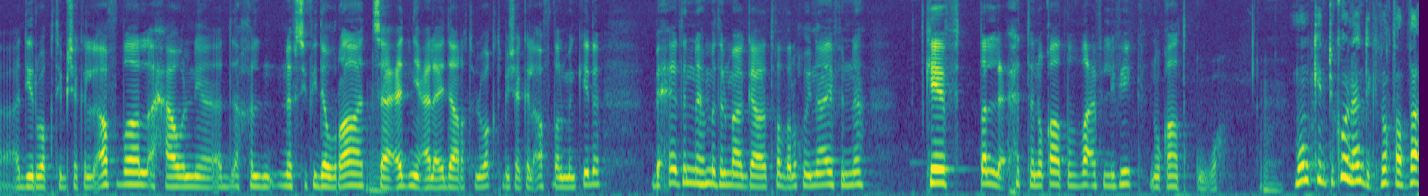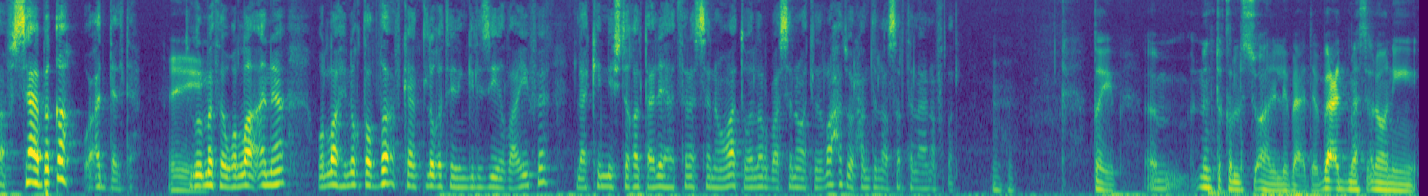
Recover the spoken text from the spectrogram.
أدير وقتي بشكل أفضل أحاول إني ادخل نفسي في دورات تساعدني على إدارة الوقت بشكل أفضل من كذا بحيث إنه مثل ما قال تفضل أخوي نايف إنه كيف تطلع حتى نقاط الضعف اللي فيك نقاط قوة؟ ممكن تكون عندك نقطة ضعف سابقة وعدلتها. إيه. تقول مثلا والله أنا والله نقطة ضعف كانت لغتي الإنجليزية ضعيفة لكني اشتغلت عليها ثلاث سنوات ولا أربع سنوات اللي راحت والحمد لله صرت الآن أفضل. طيب ننتقل للسؤال اللي بعده. بعد ما سألوني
